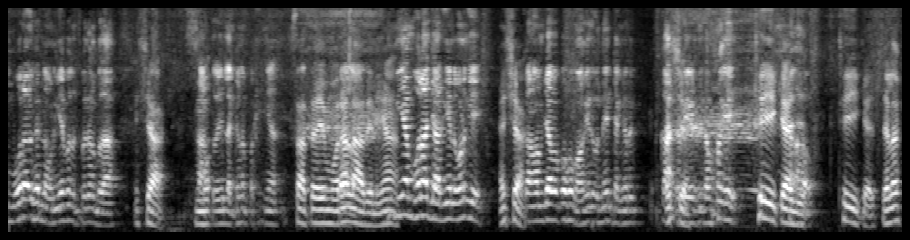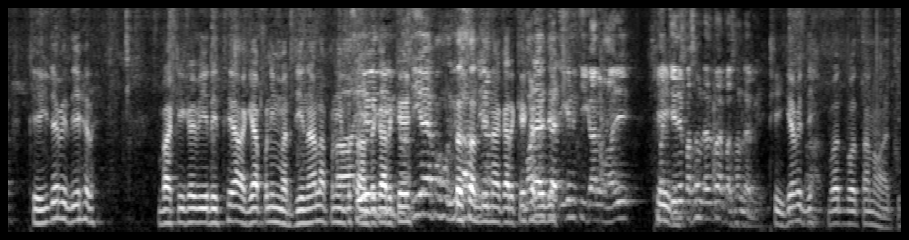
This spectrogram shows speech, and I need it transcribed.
ਮੋਹਰਾਂ ਫਿਰ ਲਾਉਣੀਆਂ ਪਰ ਤੁਹਾਨੂੰ ਪਤਾ। ਅੱਛਾ। 7 ਵਜੇ ਲੱਗਣ ਪੱਖੀਆਂ 7 ਵਜੇ ਮੋਹਰਾ ਲਾ ਦੇਣੀਆਂ। ਇੰਨੀਆਂ ਮੋਹਰਾਂ ਜਿਆਦੀਆਂ ਲਾਉਣਗੇ? ਅੱਛਾ। ਕਾਮਯਾਬ ਆਪਾਂ ਹੋਵਾਂਗੇ ਤੇ ਉਹਨੇ ਡੰਗਰ ਘੱਟ। ਰੇਟ ਤੇ ਦਵਾਂਗੇ ਠੀਕ ਹੈ ਜੀ। ਠੀਕ ਹੈ। ਚਲੋ ਠੀਕ ਜੇ ਵੀਰ ਜੀ ਫਿਰ। ਬਾਕੀ ਕੋਈ ਵੀਰ ਇੱਥੇ ਆ ਗਿਆ ਆਪਣੀ ਮਰਜ਼ੀ ਨਾਲ ਆਪਣੀ ਪਸੰਦ ਕਰਕੇ ਤਸੱਲੀ ਨਾਲ ਕਰਕੇ ਖੜੇ ਜੀ। ਜੀ ਕੀ ਗੱਲ ਹੋਣਾ ਜੀ। ਠੀਕ। ਬੱਚੇ ਦੇ ਪਸੰਦ ਲੱਗ ਪਸੰਦ ਲੱਗੇ ਠੀਕ ਹੈ ਵੀਰ ਜੀ ਬਹੁਤ ਬਹੁਤ ਧੰਨਵਾਦ ਜੀ।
